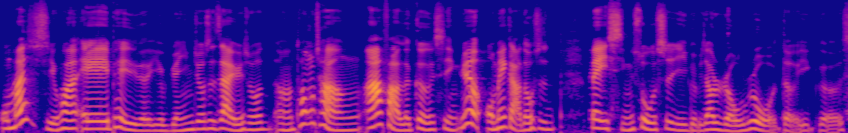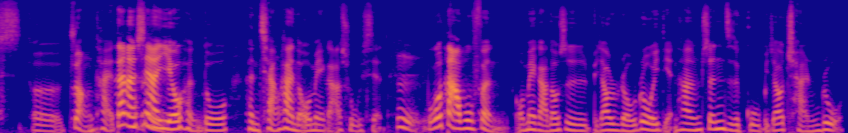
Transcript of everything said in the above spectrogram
我蛮喜欢 A A 配的一个原因，就是在于说，嗯、呃，通常阿法的个性，因为 Omega 都是被形塑是一个比较柔弱的一个呃状态，当然现在也有很多很强悍的 Omega 出现，嗯，不过大部分 Omega 都是比较柔弱一点，他们身子骨比较孱弱，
